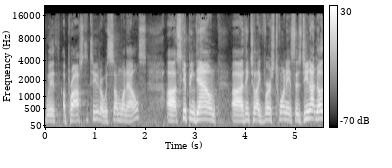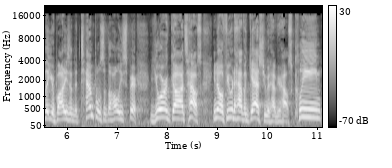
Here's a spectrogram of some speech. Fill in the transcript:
with a prostitute or with someone else? Uh, skipping down, uh, I think to like verse 20, it says, Do you not know that your bodies are the temples of the Holy Spirit? Your God's house. You know, if you were to have a guest, you would have your house clean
